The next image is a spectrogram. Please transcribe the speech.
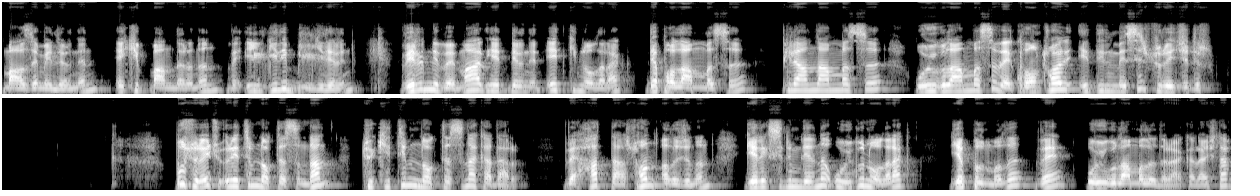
malzemelerinin, ekipmanlarının ve ilgili bilgilerin verimli ve maliyetlerinin etkin olarak depolanması, planlanması, uygulanması ve kontrol edilmesi sürecidir. Bu süreç üretim noktasından tüketim noktasına kadar ve hatta son alıcının gereksinimlerine uygun olarak yapılmalı ve uygulanmalıdır arkadaşlar.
